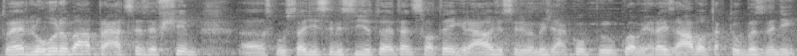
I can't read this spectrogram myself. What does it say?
to je dlouhodobá práce ze vším. Eh, spousta lidí si myslí, že to je ten svatý grál, že si vymeš nějakou pilku a vyhraješ závod, tak to vůbec není.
